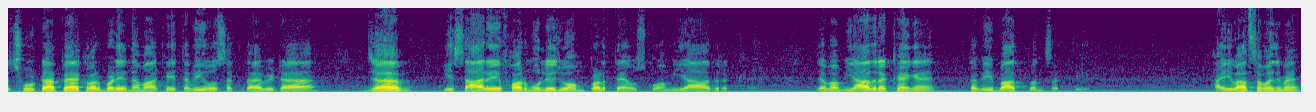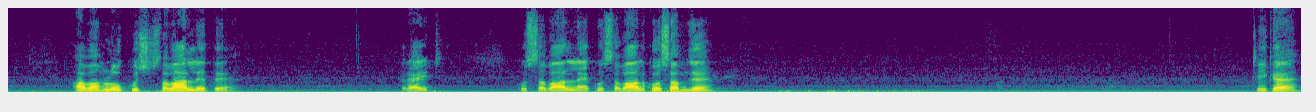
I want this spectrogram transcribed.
तो छोटा पैक और बड़े धमाके तभी हो सकता है बेटा, जब ये सारे फॉर्मूले जो हम पढ़ते हैं, उसको हम याद रखें। जब हम याद रखेंगे, तभी बात बन सकती है। आई बात समझ में? अब हम लोग कुछ सवाल लेते हैं। राइट कुछ सवाल लें, कुछ सवाल को समझें। ठीक है?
